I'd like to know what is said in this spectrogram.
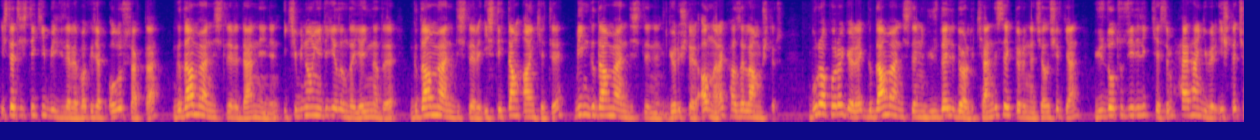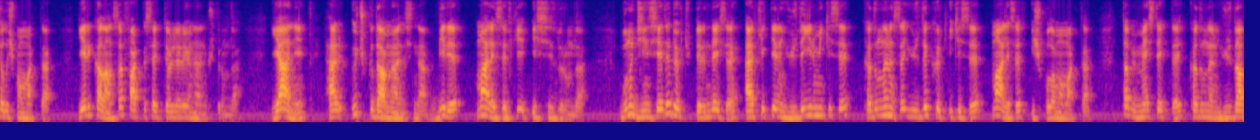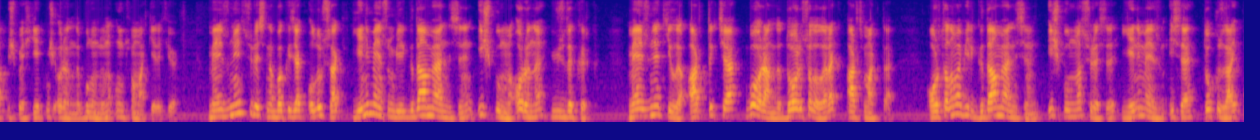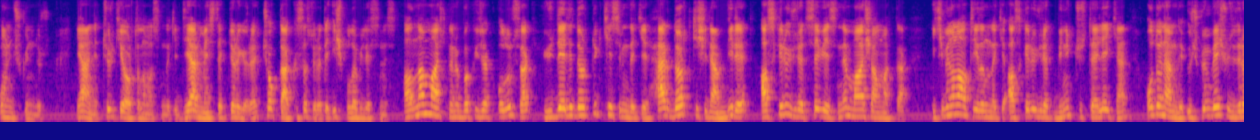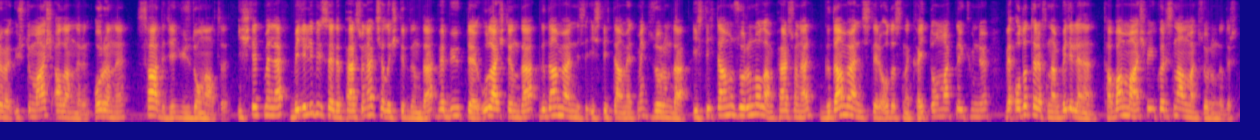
İstatistiki bilgilere bakacak olursak da Gıda Mühendisleri Derneği'nin 2017 yılında yayınladığı Gıda Mühendisleri İstihdam Anketi 1000 gıda mühendislerinin görüşleri alınarak hazırlanmıştır. Bu rapora göre gıda mühendislerinin %54'ü kendi sektöründe çalışırken %37'lik kesim herhangi bir işte çalışmamakta. Geri kalansa farklı sektörlere yönelmiş durumda. Yani her 3 gıda mühendisinden biri maalesef ki işsiz durumda. Bunu cinsiyete döktüklerinde ise erkeklerin %22'si, kadınların ise %42'si maalesef iş bulamamakta. Tabi meslekte kadınların %65-70 oranında bulunduğunu unutmamak gerekiyor. Mezuniyet süresine bakacak olursak yeni mezun bir gıda mühendisinin iş bulma oranı %40. Mezuniyet yılı arttıkça bu oranda doğrusal olarak artmakta. Ortalama bir gıda mühendisinin iş bulma süresi yeni mezun ise 9 ay 13 gündür. Yani Türkiye ortalamasındaki diğer mesleklere göre çok daha kısa sürede iş bulabilirsiniz. Alınan maaşlara bakacak olursak %54'lük kesimdeki her 4 kişiden biri asgari ücret seviyesinde maaş almakta. 2016 yılındaki asgari ücret 1300 TL iken o dönemde 3500 lira ve üstü maaş alanların oranı sadece %16. İşletmeler belirli bir sayıda personel çalıştırdığında ve büyüklüğe ulaştığında gıda mühendisi istihdam etmek zorunda. İstihdamı zorunlu olan personel gıda mühendisleri odasına kayıtlı olmakla yükümlü ve oda tarafından belirlenen taban maaş ve yukarısını almak zorundadır.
